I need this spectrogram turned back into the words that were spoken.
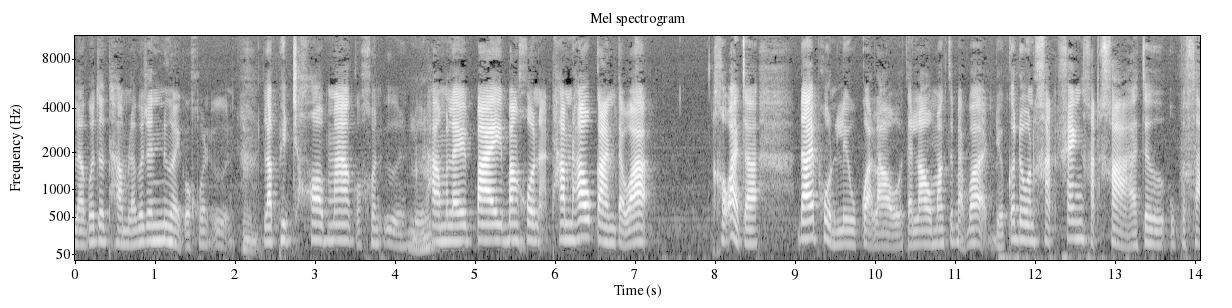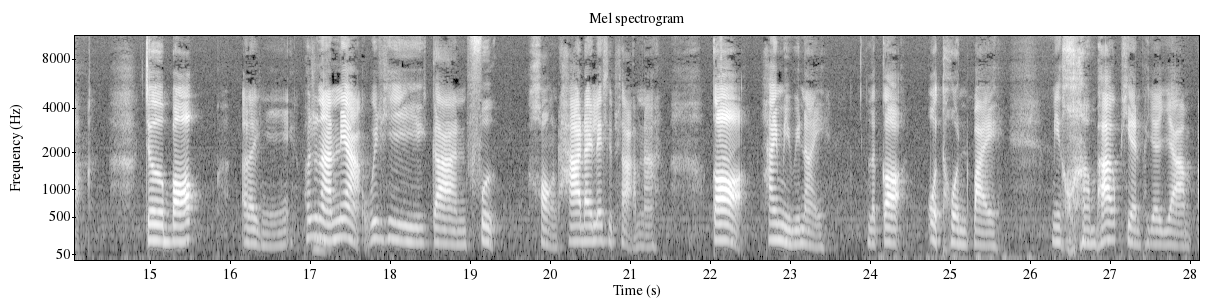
แล้วก็จะทำแล้วก็จะเหนื่อยกว่าคนอื่นอืม รับผิดชอบมากกว่าคนอื่น หรือทำอะไรไปบางคนอะทำเท่ากัน แต่ว่าเขาอาจจะได้ผลเร็วกว่าเรา แต่เรามักจะแบบว่า เดี๋ยวก็โดนขัดแข้งขัดขาเจออุปสรรค เจอบล็อกอะไรอย่างนี้ เพราะฉะนั้นเนี่ยวิธีการฝึกของท่าได้เลขสิบสามนะ ก็ให้มีวินัย แล้วก็อดทนไป มีความภาคเพียรพยายามไป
